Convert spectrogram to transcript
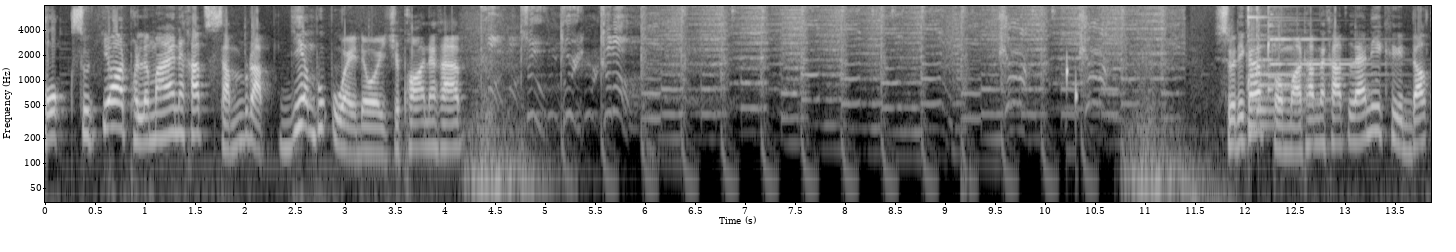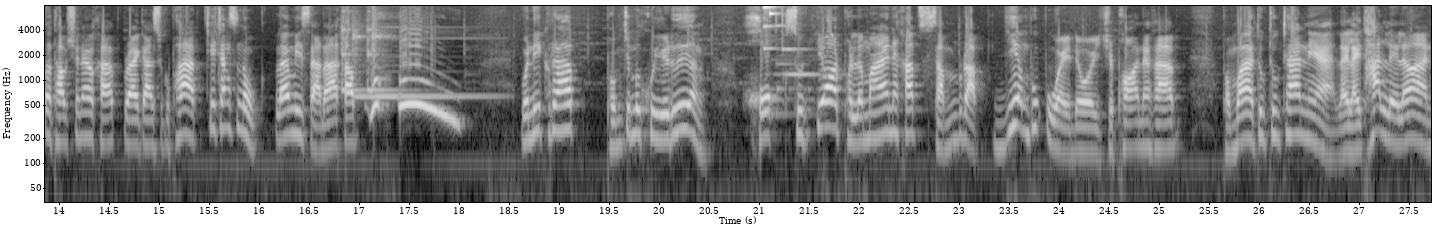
6 สุดยอดผลไม้นะครับสำหรับเยี่ยมผู้ป่วยโดยเฉพาะนะครับ on, สวัสดีครับ ผมหมอทอมนะครับ และนี่คือ Dr. Top Channel ครับ รายการสุขภาพที่ทั้งสนุกและมีสาระครับวู้ฮู้วันนี้ครับ ผมจะมาคุยเรื่อง 6 สุดยอดผลไม้นะครับสำหรับเยี่ยมผู้ป่วยโดยเฉพาะนะครับ ผมว่าทุกๆทท่านเนี่ยหลาย ๆ ท่านเลยแล้วกัน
